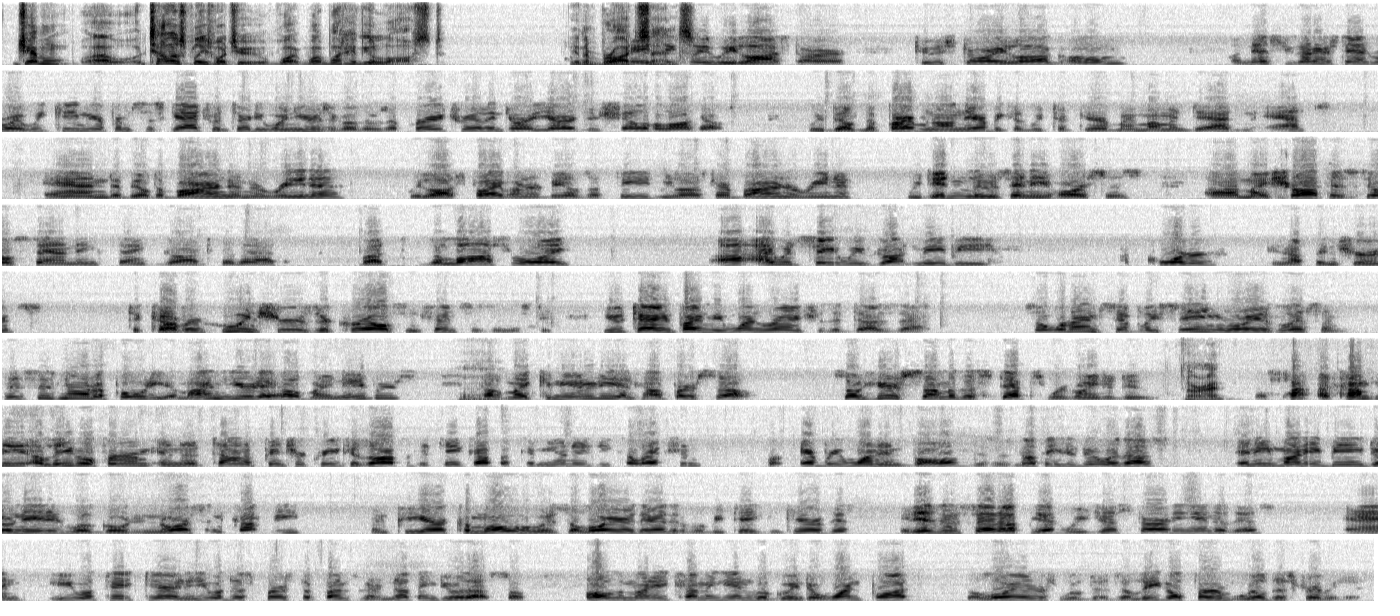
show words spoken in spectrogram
Jim, uh, tell us please what you what, what what have you lost, in a broad sense. Basically, we lost our two-story log home. On this, you got to understand, Roy. We came here from Saskatchewan 31 years ago. There was a prairie trail into our yard, a shell of a log house. We built an apartment on there because we took care of my mom and dad and aunts, and uh, built a barn and arena. We lost 500 bales of feed. We lost our barn arena. We didn't lose any horses. Uh, my shop is still standing. Thank God for that. But the loss, Roy, uh, I would say we've got maybe a quarter enough insurance to cover. Who insures their corrals and fences in this state? You try and find me one rancher that does that. So what I'm simply saying, Roy, is listen, this is not a podium. I'm here to help my neighbors, help my community, and help ourselves. So here's some of the steps we're going to do. All right. A, a company, a legal firm in the town of Pincher Creek has offered to take up a community collection for everyone involved. This has nothing to do with us. Any money being donated will go to North and Company and Pierre Camo, who is the lawyer there that will be taking care of this. It isn't set up yet. We're just starting into this, and he will take care and he will disperse the funds. They're nothing to do with us. So all the money coming in will go into one pot. The lawyers will, the legal firm will distribute it.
